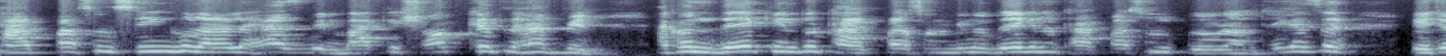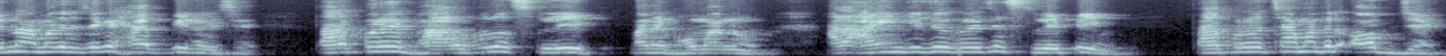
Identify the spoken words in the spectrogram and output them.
থার্ড পারসন সিঙ্গুলার হলে হ্যাজ বিন বাকি সব ক্ষেত্রে হ্যাভ বিন এখন দে কিন্তু থার্ড পারসন কিন্তু দে কিন্তু থার্ড পারসন প্লুরাল ঠিক আছে? এই জন্য আমাদের জায়গায় হ্যাভ বিন হয়েছে। তারপরে ভার্ব হলো স্লিপ মানে ঘুমানো। আর আইন যোগ হয়েছে স্লিপিং তারপর হচ্ছে আমাদের অবজেক্ট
